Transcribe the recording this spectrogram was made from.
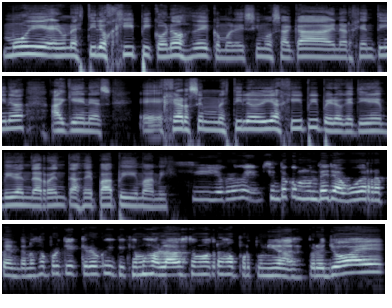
muy en un estilo hippie con OSDE, como le decimos acá en Argentina, a quienes eh, ejercen un estilo de vida hippie, pero que tienen, viven de rentas de papi y mami. Sí, yo creo que siento como un déjà vu de repente. No sé por qué creo que, hemos hablado esto en otras oportunidades, pero yo a él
